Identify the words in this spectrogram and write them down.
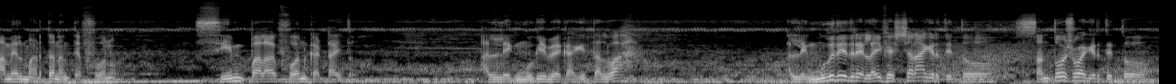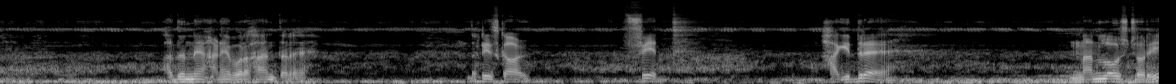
ಆಮೇಲೆ ಮಾಡ್ತಾನಂತೆ ಫೋನು. ಸಿಂಪಲಾಗಿ ಫೋನ್ ಕಟ್ಟಾಯಿತು. ಅಲ್ಲಿಗೆ ಮುಗಿಬೇಕಾಗಿತ್ತಲ್ವಾ? ಅಲ್ಲಿಗೆ ಮುಗಿದಿದ್ರೆ ಲೈಫ್ ಎಷ್ಟು ಚೆನ್ನಾಗಿರ್ತಿತ್ತು, ಸಂತೋಷವಾಗಿರ್ತಿತ್ತು. ಅದನ್ನೇ ಹಣೆ ಬರಹ ಅಂತಾರೆ. ದಟ್ ಈಸ್ ಕಾಲ್ಡ್ ಫೇತ್ ಹಾಗಿದ್ದರೆ ನನ್ನ ಲವ್ ಸ್ಟೋರಿ,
